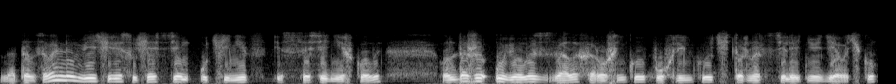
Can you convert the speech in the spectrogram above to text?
На танцевальном вечере с участием учениц из соседней школы он даже увел из зала хорошенькую, пухленькую, 14-летнюю девочку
